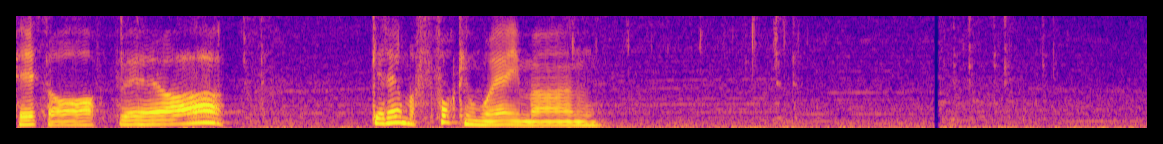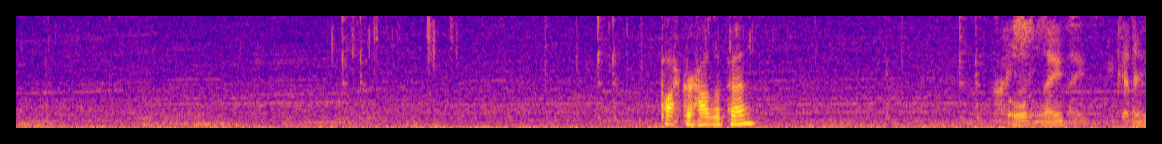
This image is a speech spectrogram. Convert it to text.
Piss off. ah. Get out of my fucking way, man. Packer has a pen. Nice. Oh, nice. Getting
